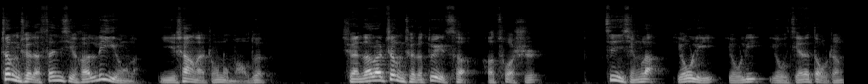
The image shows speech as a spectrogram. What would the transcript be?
正确的分析和利用了以上的种种矛盾，选择了正确的对策和措施，进行了有理有利有节的斗争，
